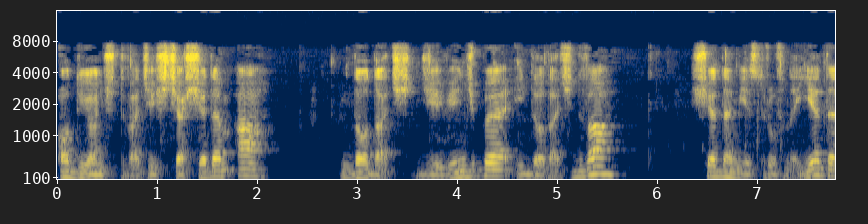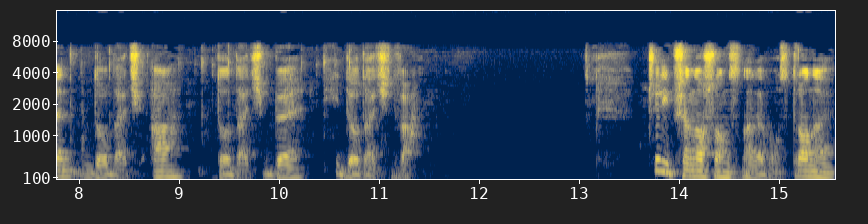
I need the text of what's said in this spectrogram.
odjąć 27a, dodać 9b i dodać 2 7 jest równe 1, dodać a, dodać b i dodać 2. Czyli przenosząc na lewą stronę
